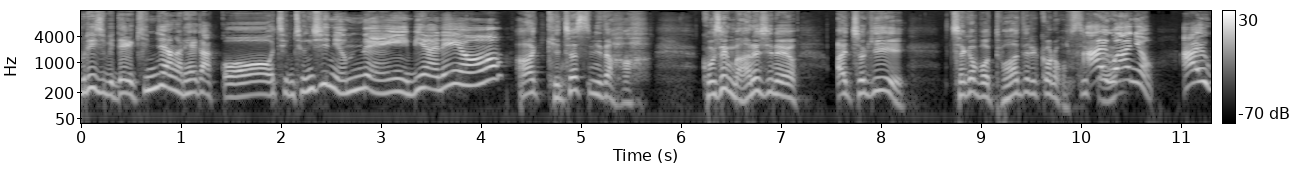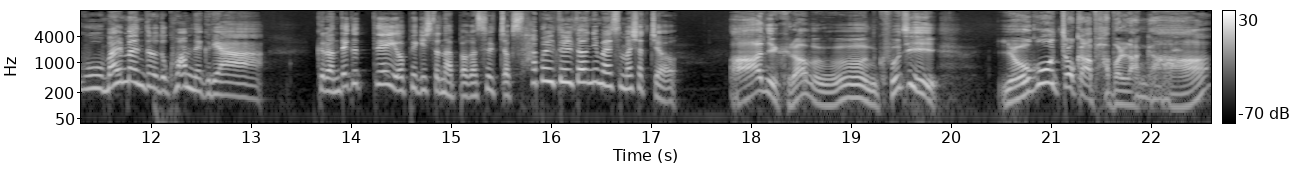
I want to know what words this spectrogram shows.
우리 집이 내일 김장을 해갖고, 지금 정신이 없네. 미안해요. 아 괜찮습니다 아, 고생 많으시네요 아 저기 제가 뭐 도와드릴 건 없을까요? 아이고, 아니요. 아이고, 말만 들어도 고맙네, 그랴. 그런데 그때 옆에 계시던 아빠가 슬쩍 삽을 들더니 말씀하셨죠. 아니 그러면 굳이 요거 쪼까 봐볼란가?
